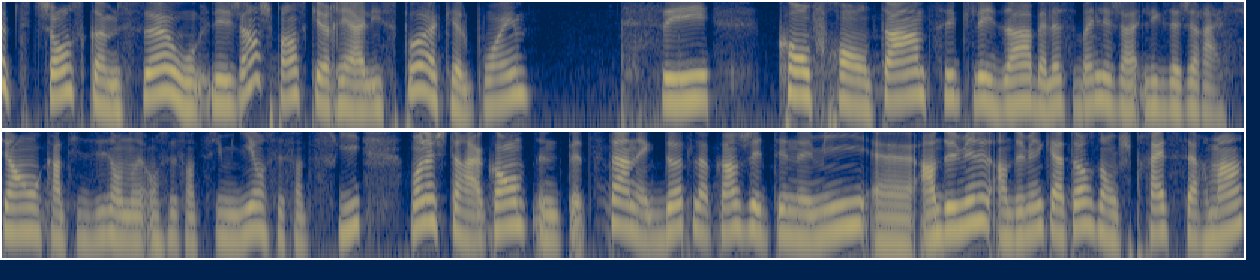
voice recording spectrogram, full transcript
de petites choses comme ça où les gens, je pense, que réalisent pas à quel point c'est confrontant, tu sais, puis là, ils disent, ah, ben là, c'est bien l'exagération. Quand ils disent, on, s'est senti humilié, on s'est senti souillé. Moi, là, je te raconte une petite anecdote, là, quand j'ai été nommée euh, en, 2000, en 2014, donc je prête serment,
